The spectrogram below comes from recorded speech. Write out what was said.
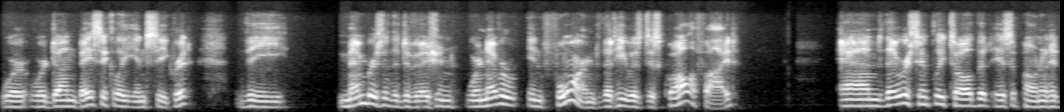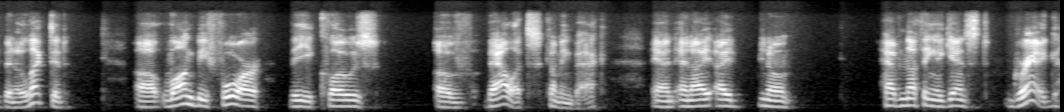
were, were done basically in secret. The members of the division were never informed that he was disqualified, and they were simply told that his opponent had been elected uh, long before the close of ballots coming back. And and I, I you know have nothing against Greg.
